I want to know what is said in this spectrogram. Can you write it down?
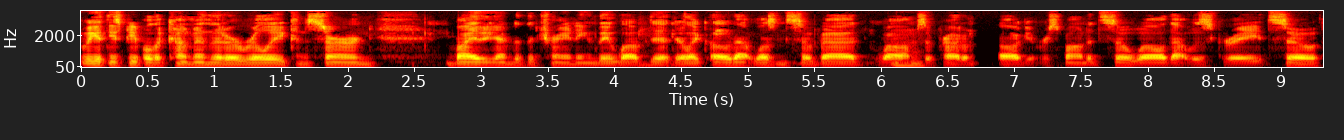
we get these people that come in that are really concerned by the end of the training, they loved it. They're like, "Oh, that wasn't so bad. Wow, mm-hmm. I'm so proud of my dog. It responded so well. That was great." So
